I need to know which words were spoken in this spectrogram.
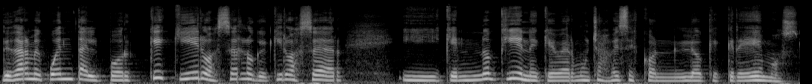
de darme cuenta el por qué quiero hacer lo que quiero hacer y que no tiene que ver muchas veces con lo que creemos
